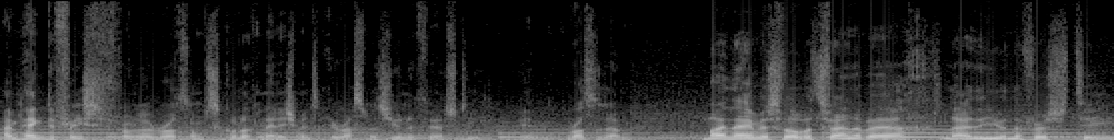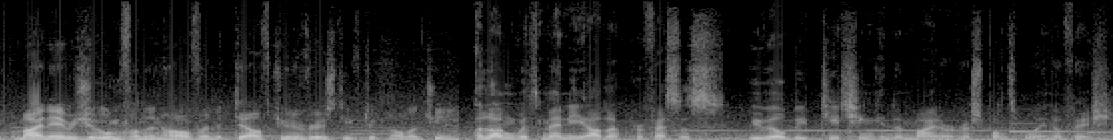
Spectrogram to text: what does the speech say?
I'm Henk de Vries from the Rotterdam School of Management Erasmus University in Rotterdam. My name is Robert Zwijnenberg, Leiden University. My name is Jeroen van den Hoven at Delft University of Technology. Along with many other professors, we will be teaching in the minor Responsible Innovation.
